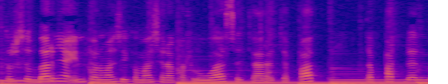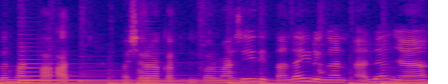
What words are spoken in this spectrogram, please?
tersebarnya informasi ke masyarakat luas secara cepat, tepat, dan bermanfaat. Masyarakat informasi ditandai dengan adanya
